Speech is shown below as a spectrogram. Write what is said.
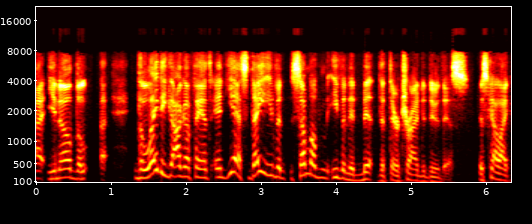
uh, you know the uh, the Lady Gaga fans, and yes, they even some of them even admit that they're trying to do this. It's kind of like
